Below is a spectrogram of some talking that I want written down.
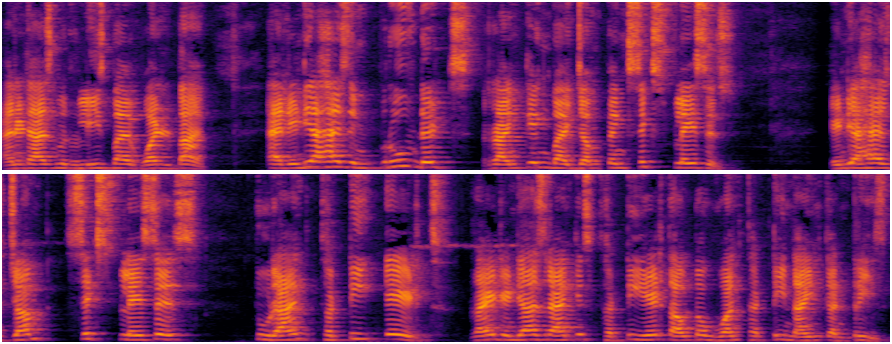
and it has been released by World Bank. And India has improved its ranking by jumping six places. India has jumped six places to rank 38th, right? India's rank is 38th out of 139 countries.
